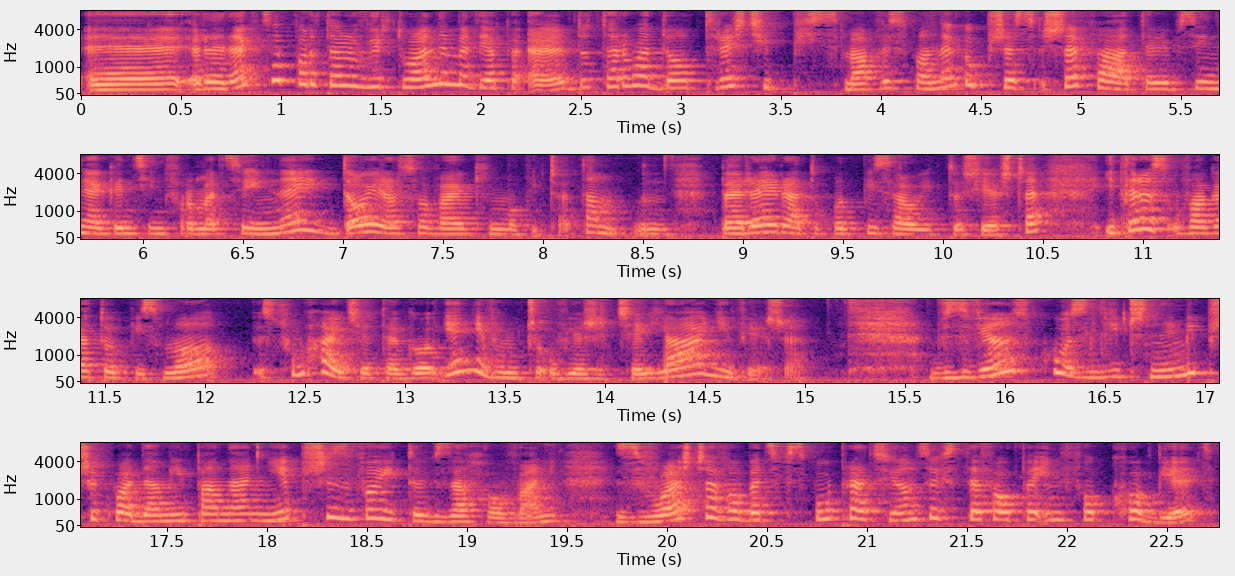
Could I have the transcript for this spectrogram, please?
E, redakcja portalu wirtualnymedia.pl dotarła do treści pisma wysłanego przez szefa telewizyjnej agencji informacyjnej do Jarosława Jakimowicza. Tam mm, Pereira to podpisał i ktoś jeszcze. I teraz uwaga, to pismo. Słuchajcie tego. Ja nie wiem, czy uwierzycie. Ja nie wierzę. W związku z licznymi przykładami pana nieprzyzwoitych zachowań, zwłaszcza wobec współpracujących z TVP Info kobiet,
